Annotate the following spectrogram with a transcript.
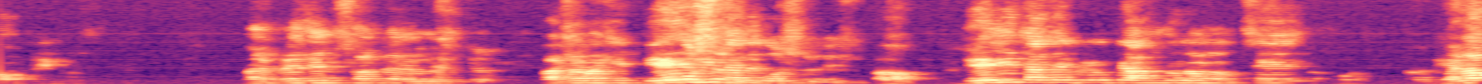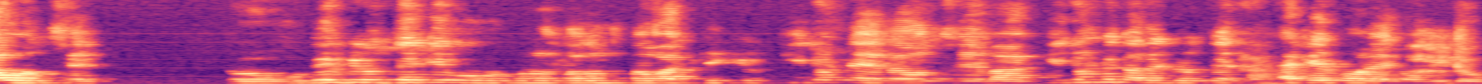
কমপ্লেন মানে প্রেজেন্ট সরকারের লোকজন। পাশাপাশি ডেইলি তাদের ডেইলি তাদের বিরুদ্ধে আন্দোলন হচ্ছে ঘেরাও হচ্ছে। তো ওদের বিরুদ্ধে কি কোনো তদন্ত বা কি কি জন্য এটা হচ্ছে বা কি জন্য তাদের বিরুদ্ধে একের পর এক অভিযোগ?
